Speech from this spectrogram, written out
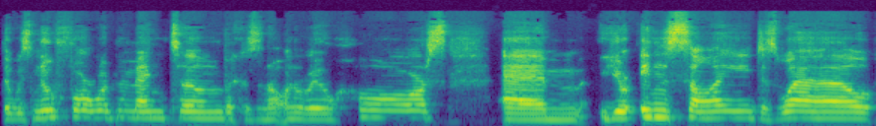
There was no forward momentum because they're not on a real horse. Um you're inside as well.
